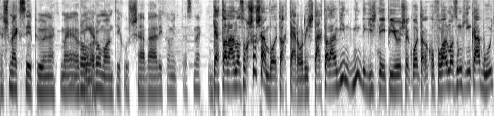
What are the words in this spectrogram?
És megszépülnek, meg ro- romantikussá válik, amit tesznek. De talán azok sosem voltak terroristák, talán mindig is népi hősök voltak, akkor fogalmazunk inkább úgy,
